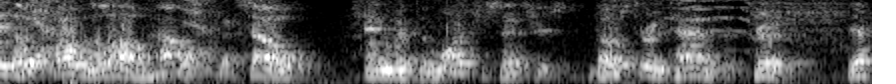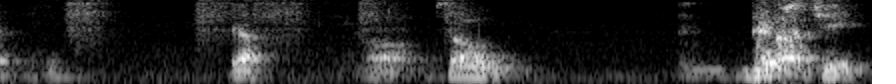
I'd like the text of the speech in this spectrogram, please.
in the Yeah. over the long haul. Yeah. So and with the moisture sensors, those three times are critical. Yeah. Yeah. Uh, so they're not cheap.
